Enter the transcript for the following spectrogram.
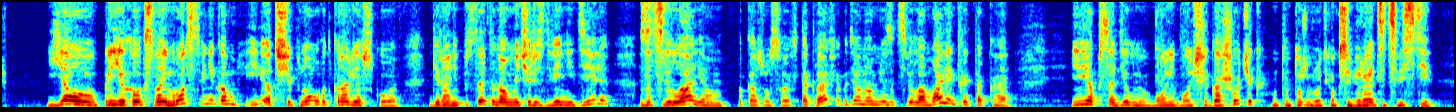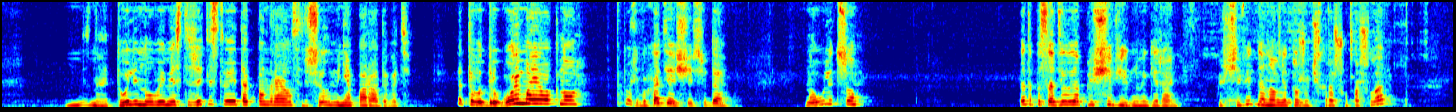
Я приехала к своим родственникам и отщипнула вот королевскую герань. Представьте, она у меня через две недели зацвела. Я вам покажу свою фотографию, где она у меня зацвела. Маленькая такая. И я посадила ее в более больший горшочек. Вот он тоже вроде как собирается цвести. Не знаю, то ли новое место жительства ей так понравилось, решила меня порадовать. Это вот другое мое окно, тоже выходящее сюда на улицу. Это посадила я плющевидную герань. Плющевидная, она у меня тоже очень хорошо пошла.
